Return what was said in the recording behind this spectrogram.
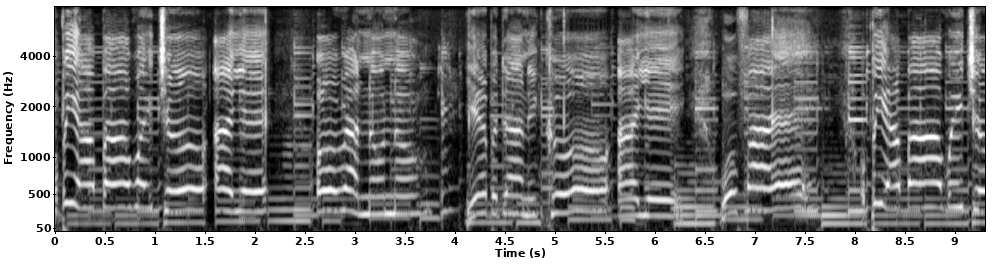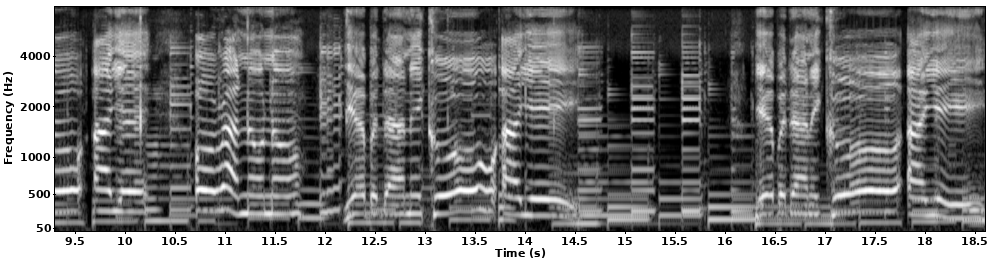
Obi aba wecho aye. Ora no no. Yebadani ko aye. Wolf aye. Obi aba wecho aye. Ora no no. Yebadani ko aye. Yebadani ko aye.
